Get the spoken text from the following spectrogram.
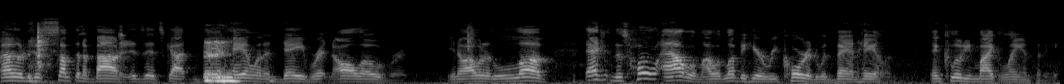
I don't know, just something about it. It's, it's got Van Halen and Dave written all over it. You know, I would have loved actually this whole album. I would love to hear recorded with Van Halen, including Michael Anthony.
